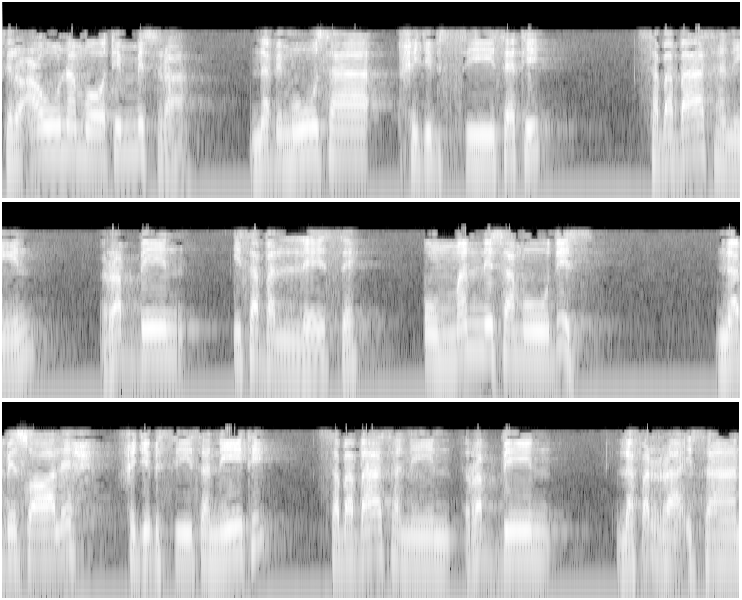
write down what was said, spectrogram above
fir'auna mootin misraa nabi muusaa kijibsiiseti sababaa saniin rabbiin isa balleesse. Ummanni samuudis nabi saalix kijibsiisaniiti sababaa saniin rabbiin lafarraa isaan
